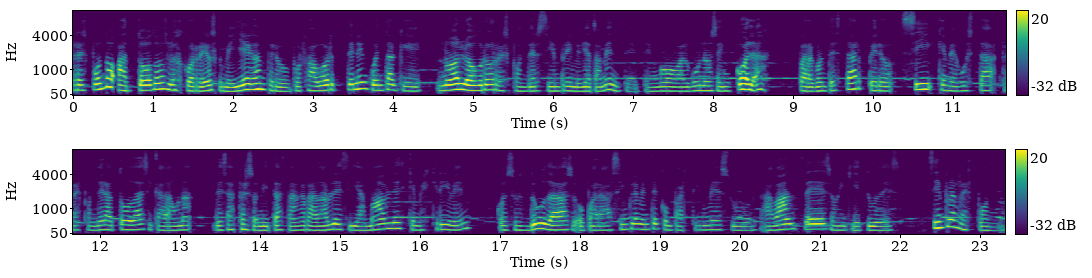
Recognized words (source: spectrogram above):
Respondo a todos los correos que me llegan, pero por favor ten en cuenta que no logro responder siempre inmediatamente. Tengo algunos en cola para contestar, pero sí que me gusta responder a todas y cada una de esas personitas tan agradables y amables que me escriben con sus dudas o para simplemente compartirme sus avances o inquietudes. Siempre respondo.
